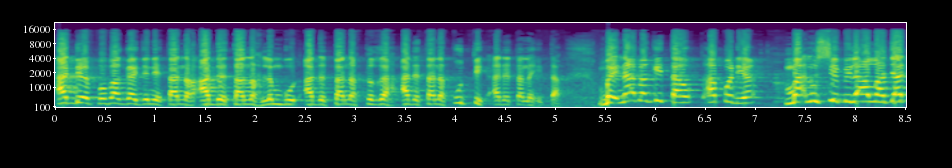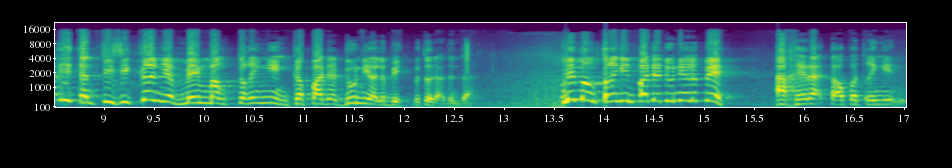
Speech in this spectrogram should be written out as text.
ada pelbagai jenis tanah. Ada tanah lembut, ada tanah kerah, ada tanah putih, ada tanah hitam. Baik nak bagi tahu apa dia? Manusia bila Allah jadikan fizikalnya memang teringin kepada dunia lebih. Betul tak tuan-tuan? Memang teringin pada dunia lebih. Akhirat tak apa teringin.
